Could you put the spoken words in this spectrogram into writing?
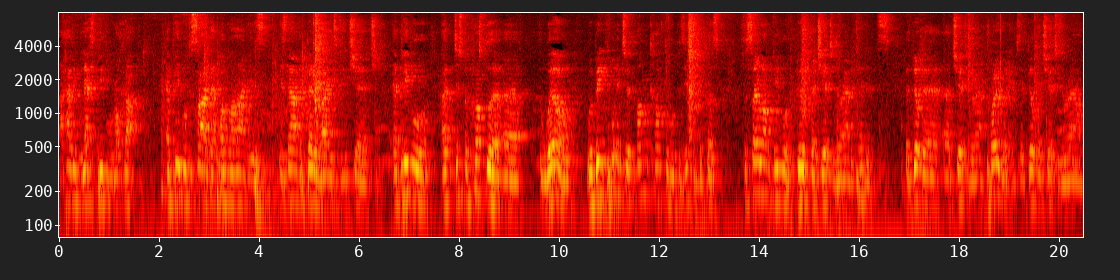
are having less people rock up, and people decide that online is, is now the better way to do church. And people just across the, uh, the world were being put into an uncomfortable position because for so long people have built their churches around attendance. They've built their uh, churches around programs. They've built their churches around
